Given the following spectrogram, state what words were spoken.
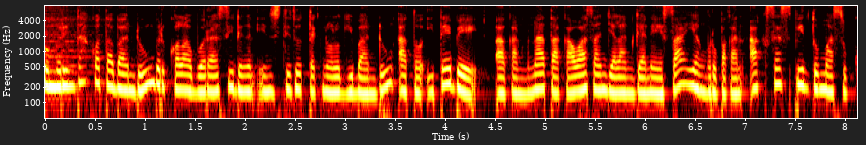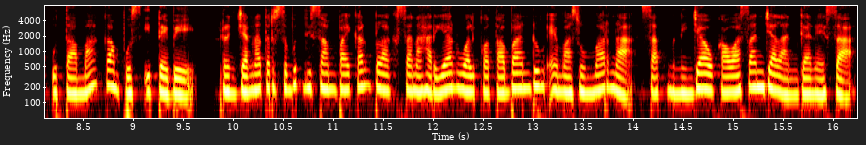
Pemerintah Kota Bandung berkolaborasi dengan Institut Teknologi Bandung atau ITB akan menata kawasan Jalan Ganesa yang merupakan akses pintu masuk utama kampus ITB. Rencana tersebut disampaikan pelaksana harian Wali Kota Bandung Emma Sumarna saat meninjau kawasan Jalan Ganesa.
